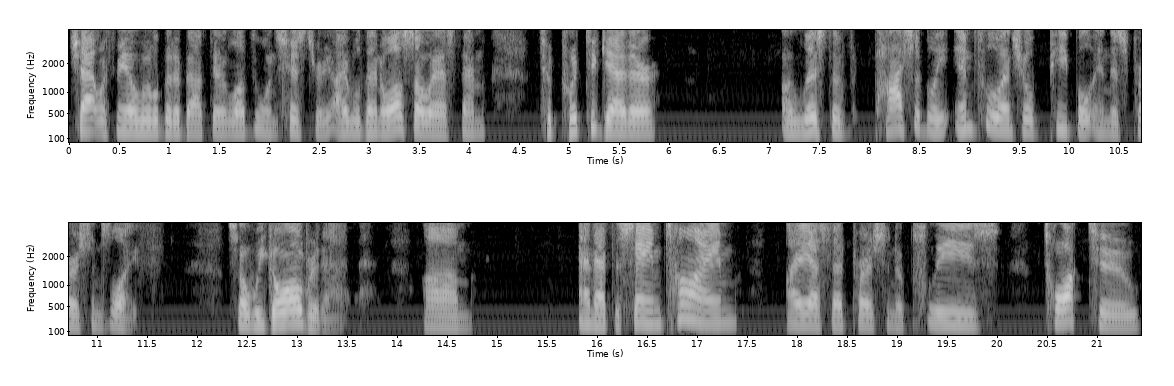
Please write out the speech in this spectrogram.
chat with me a little bit about their loved one's history. I will then also ask them to put together a list of possibly influential people in this person's life. So we go over that. Um, and at the same time, I ask that person to please talk to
